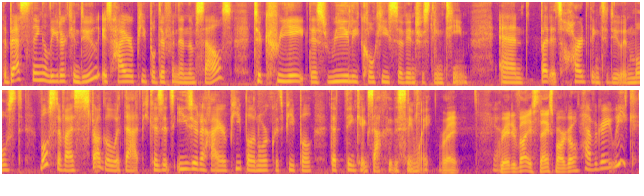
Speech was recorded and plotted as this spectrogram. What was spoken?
The best thing a leader can do is hire people different than themselves to create this really cohesive interesting team. And but it's a hard thing to do and most most of us struggle with that because it's easier to hire people and work with people that think exactly the same way. Right. Yeah. Great advice. Thanks, Margot. Have a great week.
